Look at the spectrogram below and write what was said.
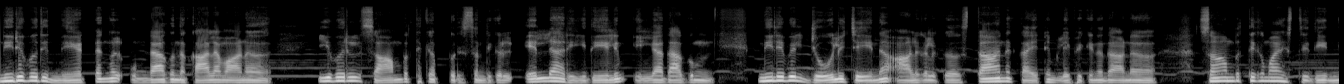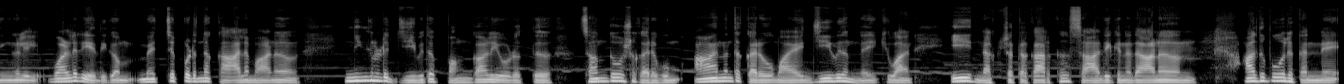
നിരവധി നേട്ടങ്ങൾ ഉണ്ടാകുന്ന കാലമാണ്. ഇവരിൽ സാമ്പത്തിക പ്രതിസന്ധികൾ എല്ലാ രീതിയിലും ഇല്ലാതാകും. നിലവിൽ ജോലി ചെയ്യുന്ന ആളുകൾക്ക് സ്ഥാനക്കയറ്റം ലഭിക്കുന്നതാണ്. സാമ്പത്തികമായ സ്ഥിതി നിങ്ങളിൽ വളരെയധികം മെച്ചപ്പെടുന്ന കാലമാണ്. നിങ്ങളുടെ ജീവിത പങ്കാളിയോടൊത്ത് സന്തോഷകരവും ആനന്ദകരവുമായ ജീവിതം നയിക്കുവാൻ ഈ നക്ഷത്രക്കാർക്ക് സാധിക്കുന്നതാണ്. അതുപോലെ തന്നെ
